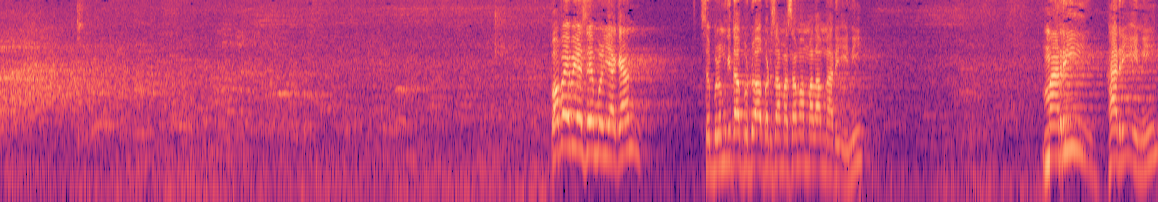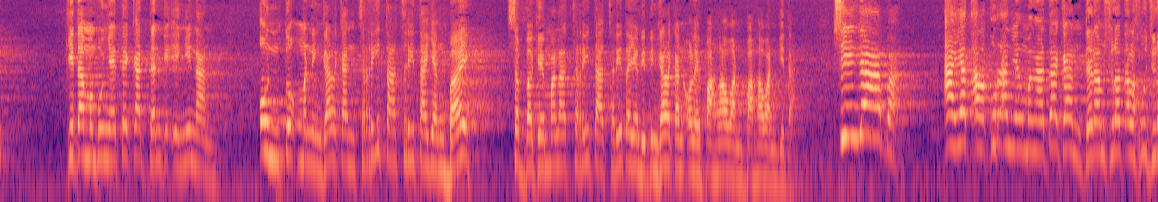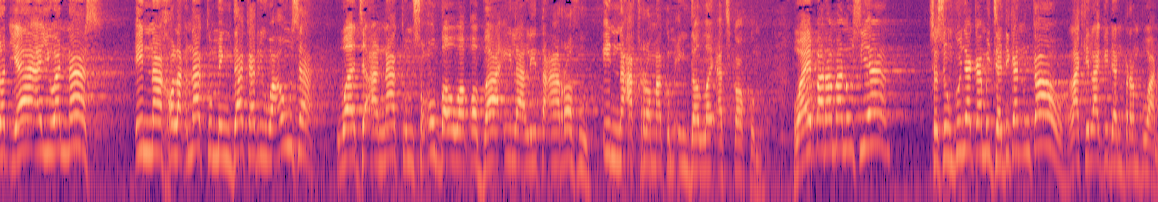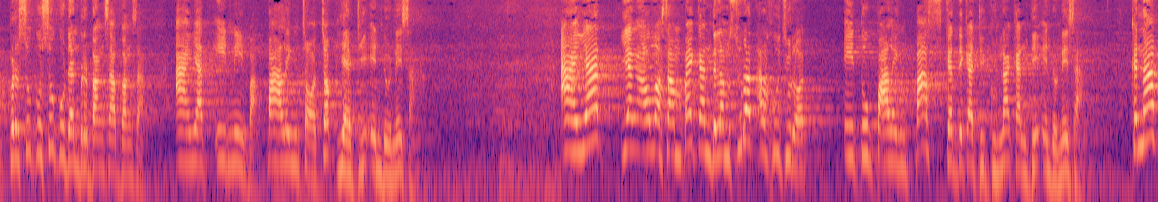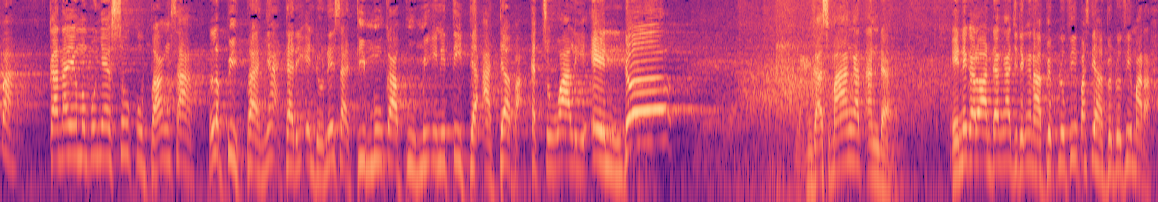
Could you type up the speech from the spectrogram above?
Bapak Ibu yang saya muliakan, sebelum kita berdoa bersama-sama malam hari ini, mari hari ini kita mempunyai tekad dan keinginan untuk meninggalkan cerita-cerita yang baik sebagaimana cerita-cerita yang ditinggalkan oleh pahlawan-pahlawan kita. Sehingga apa? Ayat Al-Qur'an yang mengatakan dalam surat Al-Hujurat, "Ya ayuhan nas, inna khalaqnakum min dzakari wa wa su'uba wa qabaila lita'arafu inna akramakum indallahi atqakum. Wahai para manusia, sesungguhnya kami jadikan engkau laki-laki dan perempuan, bersuku-suku dan berbangsa-bangsa. Ayat ini Pak paling cocok ya di Indonesia. Ayat yang Allah sampaikan dalam surat Al-Hujurat itu paling pas ketika digunakan di Indonesia. Kenapa? Karena yang mempunyai suku bangsa lebih banyak dari Indonesia di muka bumi ini tidak ada Pak. Kecuali Indo. Enggak semangat Anda. Ini kalau Anda ngaji dengan Habib Lutfi pasti Habib Lutfi marah.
